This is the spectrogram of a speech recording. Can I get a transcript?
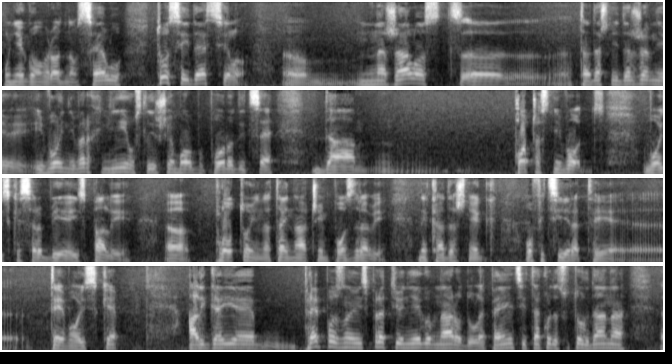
u njegovom rodnom selu. To se i desilo. Ehm, nažalost, e, tadašnji državni i vojni vrh nije uslišio molbu porodice da počasni vod Vojske Srbije ispali ehm, ploto i na taj način pozdravi nekadašnjeg oficira te e, vojske ali ga je prepoznao i ispratio njegov narod u Lepenici, tako da su tog dana eh,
